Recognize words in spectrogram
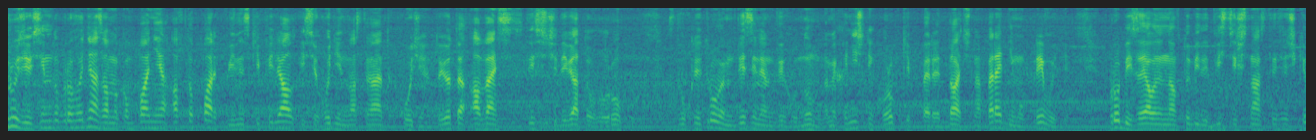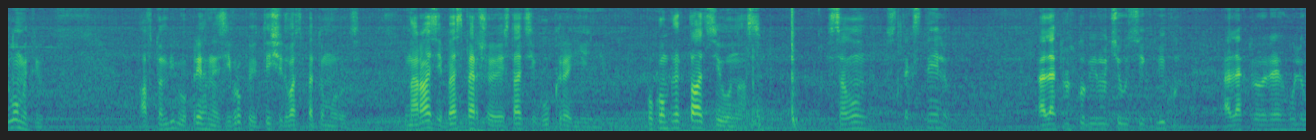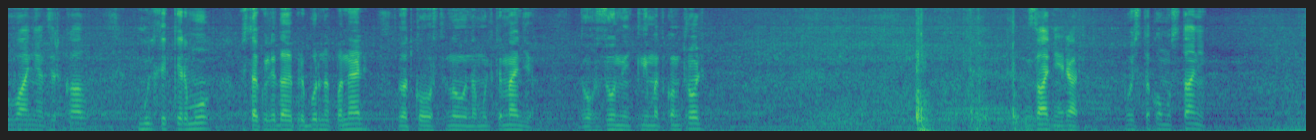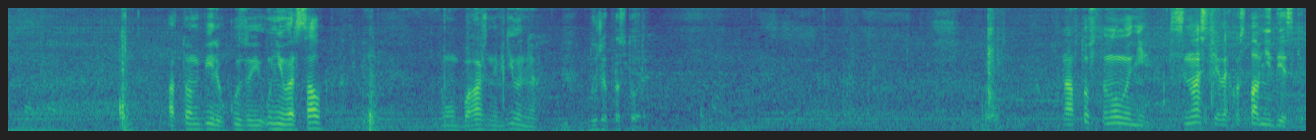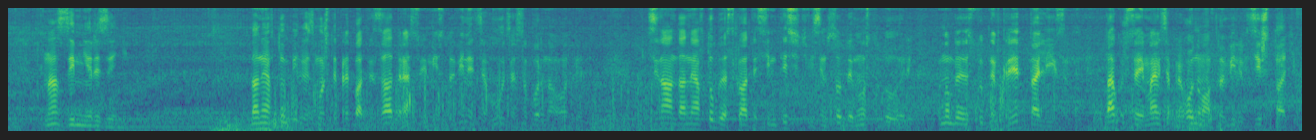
Друзі, всім доброго дня! З вами компанія Автопарк, Вінницький філіал. І сьогодні нас на надходження Toyota Avensis 2009 року з 2-літровим дизельним двигуном на механічній коробці передач на передньому приводі. Пробіг заявлений на автомобілі 216 тисяч кілометрів. Автомобіль був з Європи у 2025 році. Наразі без першої реєстрації в Україні. По комплектації у нас салон з текстилю, електростопівмачі усіх вікон, електрорегулювання дзеркал, мультикермо. Ось так виглядає приборна панель, додатково встановлена мультимедіа, двохзонний клімат-контроль. Задній ряд ось в такому стані. Автомобіль в кузові універсал, тому багажне відділення дуже просторе. На авто встановлені 18 легкосплавні диски на зимній резині. Даний автомобіль ви зможете придбати за адресою місто Вінниця, вулиця Соборна 1. Ціна на даний авто буде складати 7890 доларів. Воно буде доступне в кредит та лізинг. Також займаємося пригодом автомобілів зі штатів.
